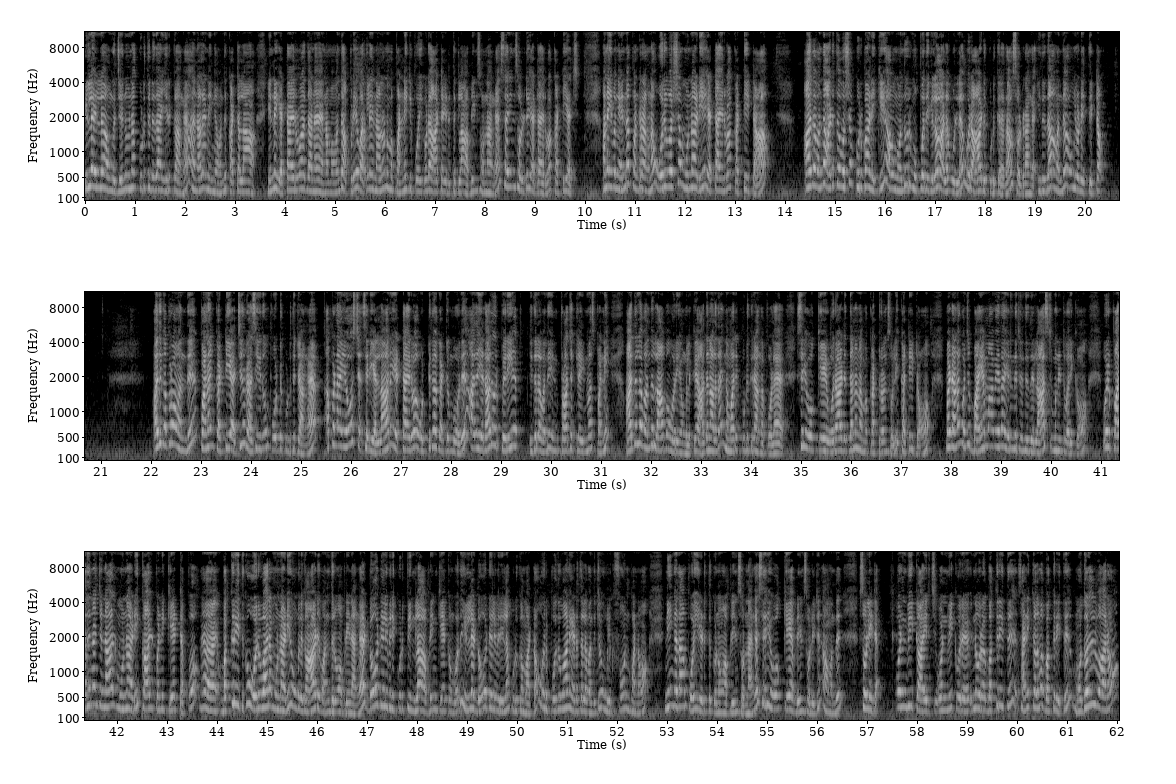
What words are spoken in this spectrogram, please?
இல்லை இல்லை அவங்க ஜெனுவினாக கொடுத்துட்டு தான் இருக்காங்க. அதனால நீங்கள் வந்து கட்டலாம். என்ன எட்டாயிரம் ரூபா தானே? நம்ம வந்து அப்படியே வரலைனாலும் நம்ம பண்ணைக்கு போய் கூட ஆட்டை எடுத்துக்கலாம் அப்படின்னு சொன்னாங்க. சரின்னு சொல்லிட்டு எட்டாயிரம் ரூபா கட்டியாச்சு. ஆனால் இவங்க என்ன பண்ணுறாங்கன்னா ஒரு வருஷம் முன்னாடியே எட்டாயிரம் ரூபா கட்டிட்டா அதை வந்து அடுத்த வருஷம் குர்பானிக்கு அவங்க வந்து ஒரு முப்பது கிலோ அளவுள்ள ஒரு ஆடு கொடுக்கறதா சொல்றாங்க. இதுதான் வந்து அவங்களுடைய திட்டம். அதுக்கப்புறம் வந்து பணம் கட்டியாச்சு ரசீதும் போட்டு கொடுத்துட்டாங்க. அப்ப நான் யோசிச்சேன் சரி எல்லாரும் எட்டாயிரம் ரூபாய் ஒட்டுக்கா கட்டும்போது அதை ஏதாவது ஒரு பெரிய இதுல வந்து ப்ராஜெக்ட்ல இன்வெஸ்ட் பண்ணி அதுல வந்து லாபம் வரும் உங்களுக்கு அதனாலதான் இந்த மாதிரி கொடுக்குறாங்க போல. சரி ஓகே ஒரு ஆடு தானே நம்ம கட்டுறோம்னு சொல்லி கட்டிட்டோம். பட் ஆனா கொஞ்சம் பயமாவே தான் இருந்துட்டு இருந்தது லாஸ்ட் மினிட் வரைக்கும். ஒரு பதினஞ்சு நாள் முன்னாடி கால் பண்ணி கேட்டப்போ பக்ரீத்துக்கு ஒரு வாரம் முன்னாடி உங்களுக்கு ஆடு வந்துடும் அப்படின்னாங்க. டோர் டெலிவரி கொடுப்பீங்களா அப்படின்னு கேட்கும்போது இல்ல டோர் டெலிவரி எல்லாம் கொடுக்க மாட்டோம். ஒரு பொதுவான இடத்துல வந்துட்டு உங்களுக்கு ஃபோன் பண்ணுவோம் நீங்கள் தான் போய் எடுத்துக்கணும் அப்படின்னு சொன்னாங்க. சரி ஓகே அப்படின்னு சொல்லிட்டு நான் வந்து சொல்லிட்டேன். ஒன் வீக் ஆயிடுச்சு. ஒன் வீக் ஒரு இன்னொரு பக்ரீத்து சனிக்கிழமை பக்ரீத்து. முதல் வாரம்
